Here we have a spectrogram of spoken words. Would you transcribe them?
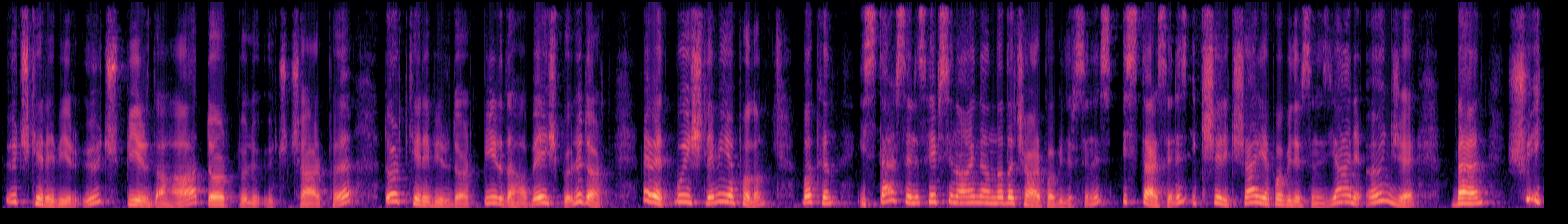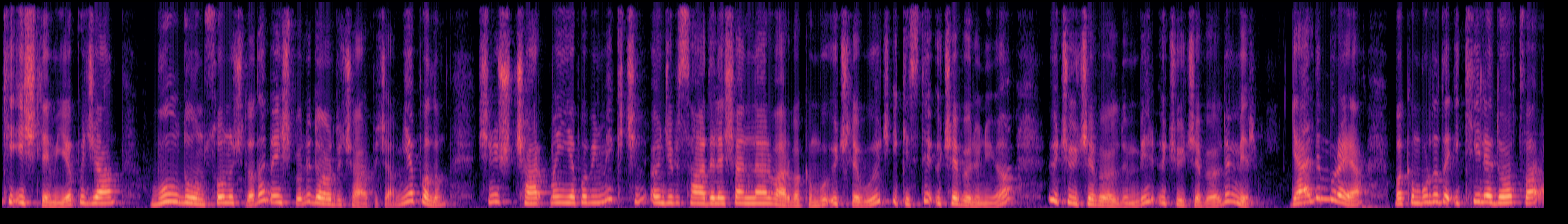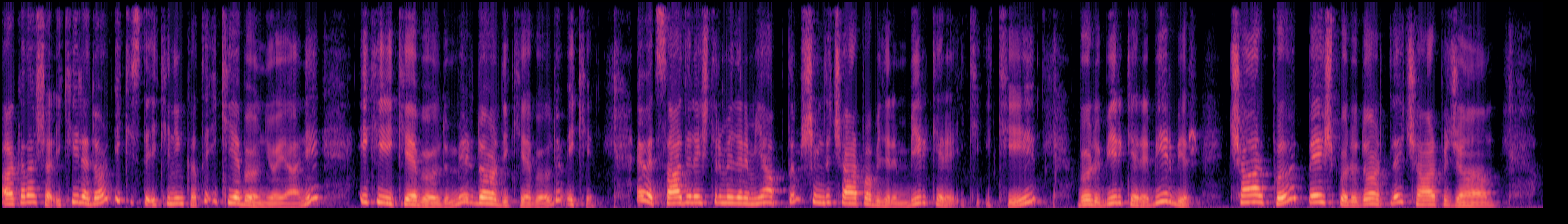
3 kere 1 3 bir daha 4 bölü 3 çarpı 4 kere 1 4 bir daha 5 bölü 4. Evet bu işlemi yapalım. Bakın isterseniz hepsini aynı anda da çarpabilirsiniz. İsterseniz ikişer ikişer yapabilirsiniz. Yani önce ben şu iki işlemi yapacağım. Bulduğum sonuçla da 5 bölü 4'ü çarpacağım. Yapalım. Şimdi şu çarpmayı yapabilmek için önce bir sadeleşenler var. Bakın bu 3 ile bu 3 ikisi de 3'e bölünüyor. 3'ü 3'e böldüm 1, 3'ü 3'e böldüm 1. Geldim buraya. Bakın burada da 2 ile 4 var. Arkadaşlar 2 ile 4 ikisi de 2'nin katı 2'ye bölünüyor yani. 2'yi 2'ye böldüm 1, 4'ü 2'ye böldüm 2. Evet sadeleştirmelerimi yaptım. Şimdi çarpabilirim. 1 kere 2 2 bölü 1 kere 1 1 çarpı 5 bölü 4 ile çarpacağım.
